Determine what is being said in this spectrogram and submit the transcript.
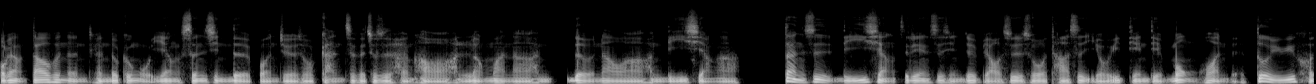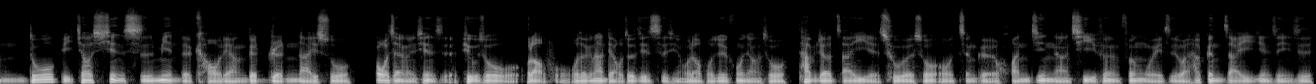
我跟你讲，大部分人可能都跟我一样，生性乐观，觉得说，干这个就是很好啊，很浪漫啊，很热闹啊，很理想啊。但是理想这件事情，就表示说它是有一点点梦幻的。对于很多比较现实面的考量的人来说，我讲很现实的，譬如说我我老婆，我在跟她聊这件事情，我老婆就跟我讲说，她比较在意的，除了说哦整个环境啊、气氛氛围之外，她更在意一件事情是。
